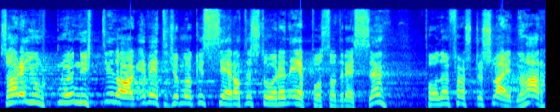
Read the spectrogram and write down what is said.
så har jeg gjort noe nytt i dag. Jeg vet ikke om dere ser at det står en e-postadresse på den første sliden her.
